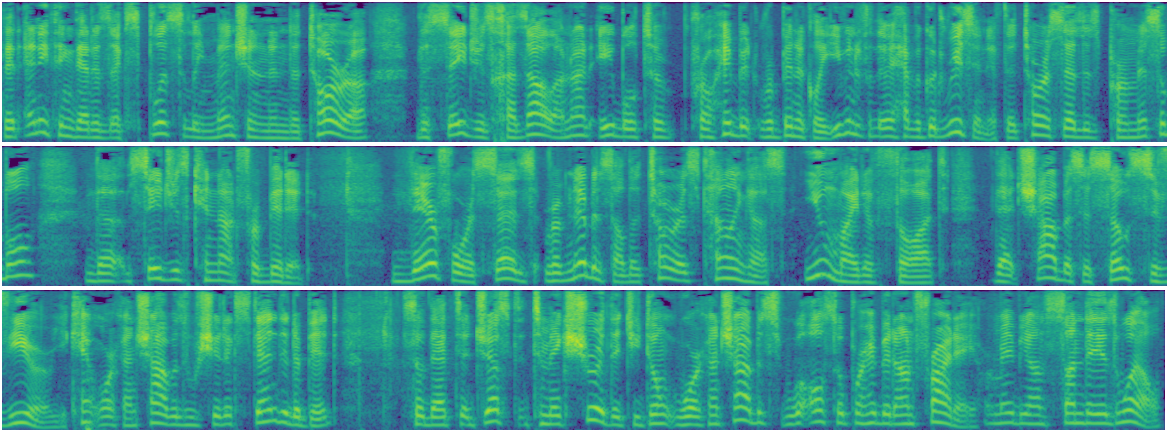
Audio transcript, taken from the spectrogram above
that anything that is explicitly mentioned in the Torah, the sages, Chazal, are not able to prohibit rabbinically, even if they have a good reason. If the Torah says it's permissible, the sages cannot forbid it. Therefore, says Rav Nebenzahl, the Torah is telling us, you might have thought that Shabbos is so severe, you can't work on Shabbos, we should extend it a bit so that just to make sure that you don't work on Shabbos, we'll also prohibit on Friday or maybe on Sunday as well,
